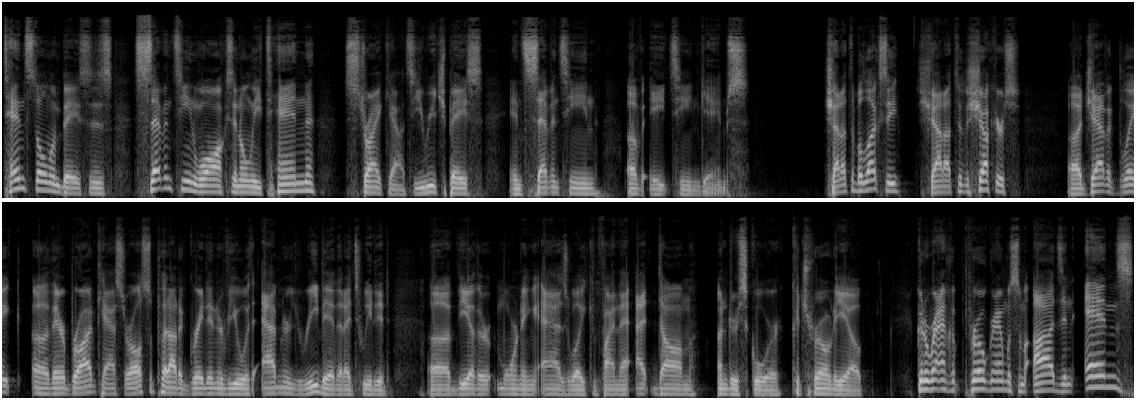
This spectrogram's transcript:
10 stolen bases, 17 walks, and only 10 strikeouts. He reached base in 17 of 18 games. Shout out to Biloxi. Shout out to the Shuckers. Uh, Javik Blake, uh, their broadcaster, also put out a great interview with Abner Uribe that I tweeted uh, the other morning as well. You can find that at Dom underscore Cotroneo. Going to wrap up the program with some odds and ends.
